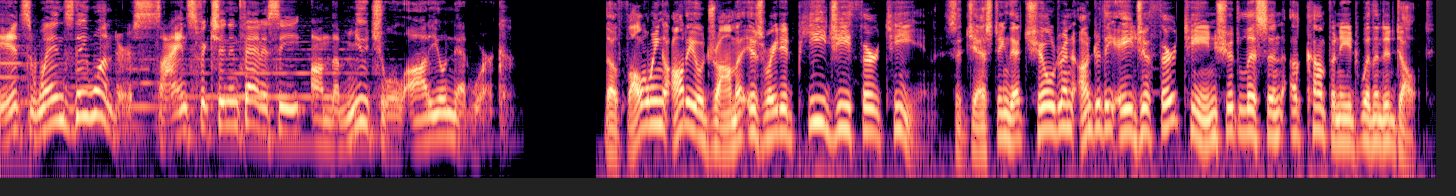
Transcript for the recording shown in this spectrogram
It's Wednesday Wonders, science fiction and fantasy on the Mutual Audio Network. The following audio drama is rated PG 13, suggesting that children under the age of 13 should listen accompanied with an adult.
